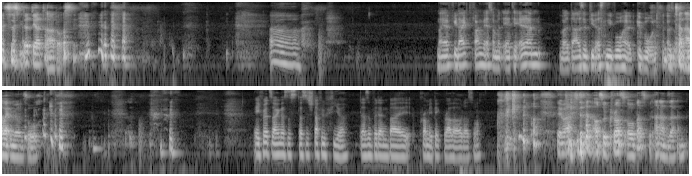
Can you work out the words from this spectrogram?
Es ist wieder der Tatort. Ah. Naja, vielleicht fangen wir erstmal mit RTL an, weil da sind die das Niveau halt gewohnt. Also, Dann arbeiten wir uns hoch. Ich würde sagen, das ist, das ist Staffel 4. Da sind wir dann bei Promi Big Brother oder so. genau. Wir machen dann auch so Crossovers mit anderen Sachen.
